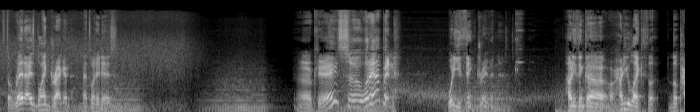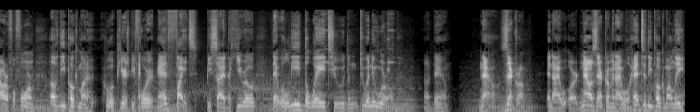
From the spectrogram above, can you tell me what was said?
It's the Red Eyes Black Dragon. That's what it is. Okay, so what happened? What do you think, Draven? How do you think, uh, or how do you like the, the powerful form of the Pokemon who appears before and fights beside the hero that will lead the way to the to a new world? Oh, damn. Now, Zekrom, and I, or now Zekrom and I will head to the Pokemon League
